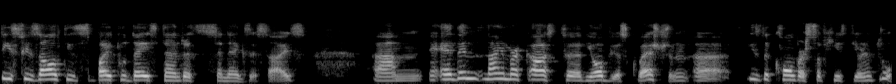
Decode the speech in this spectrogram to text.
this result is by today's standards an exercise. Um, and then Naimark asked uh, the obvious question, uh, is the converse of his theorem true?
